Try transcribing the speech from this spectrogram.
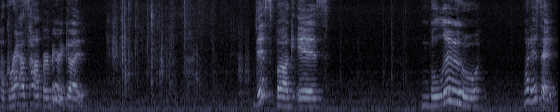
A grasshopper, very good. This bug is blue. What is it?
